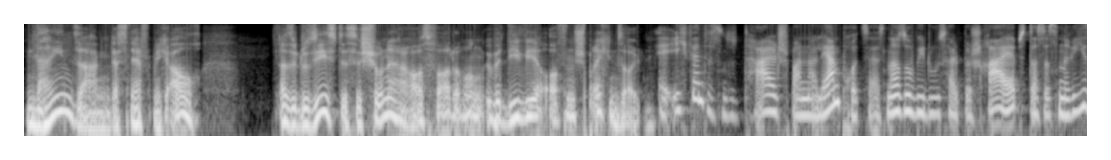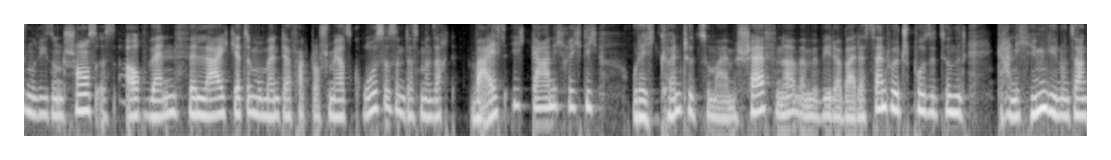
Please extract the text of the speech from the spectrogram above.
Nein sagen. Das nervt mich auch. Also du siehst, es ist schon eine Herausforderung, über die wir offen sprechen sollten. Ich finde es ein total spannender Lernprozess, ne? so wie du es halt beschreibst, dass es eine riesen, riesen Chance ist, auch wenn vielleicht jetzt im Moment der Faktor Schmerz groß ist und dass man sagt, weiß ich gar nicht richtig oder ich könnte zu meinem Chef, ne, wenn wir wieder bei der Sandwich-Position sind, gar nicht hingehen und sagen,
